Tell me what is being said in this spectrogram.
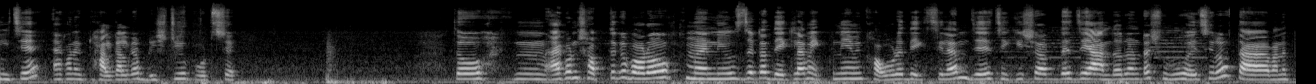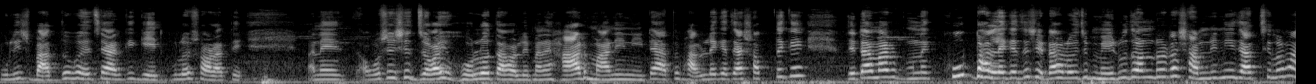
নিচে, এখন একটু হালকা হালকা বৃষ্টিও পড়ছে। তো এখন সব থেকে বড় নিউজ যেটা দেখলাম, এক্ষুনি আমি খবরে দেখছিলাম যে চিকিৎসকদের যে আন্দোলনটা শুরু হয়েছিল, তা মানে পুলিশ বাধ্য হয়েছে আর কি গেটগুলো সরাতে। মানে অবশেষে জয় হলো তাহলে মানে হার মানিনি, এটা এত ভালো লেগেছে। আর সব থেকে যেটা আমার মানে খুব ভালো লেগেছে, সেটা হলো ওই যে মেরুদণ্ডটা সামনে নিয়ে যাচ্ছিল না?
